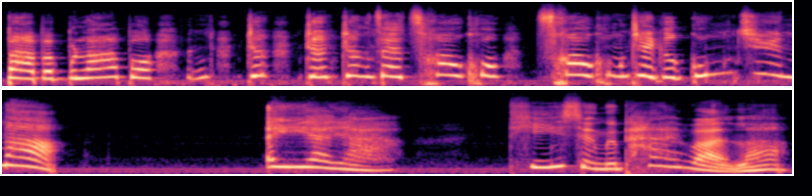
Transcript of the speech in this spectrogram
巴巴布拉伯正正正在操控操控这个工具呢。哎呀呀！提醒的太晚了，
